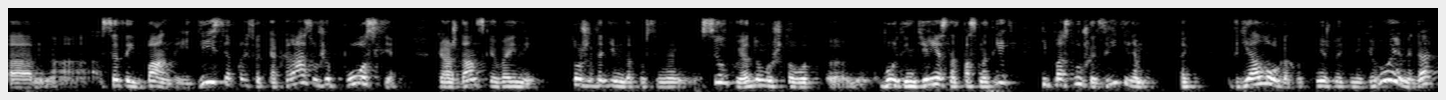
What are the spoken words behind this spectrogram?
с этой бандой. И действия происходят как раз уже после гражданской войны. Тоже дадим, допустим, ссылку. Я думаю, что вот э, будет интересно посмотреть и послушать зрителям, как в диалогах вот между этими героями, да,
